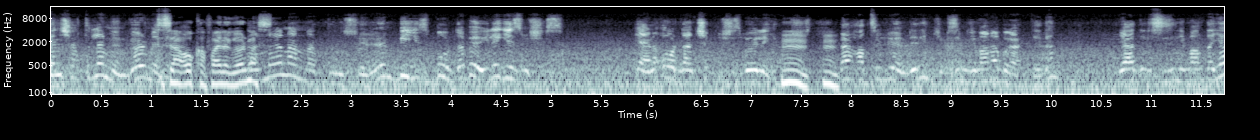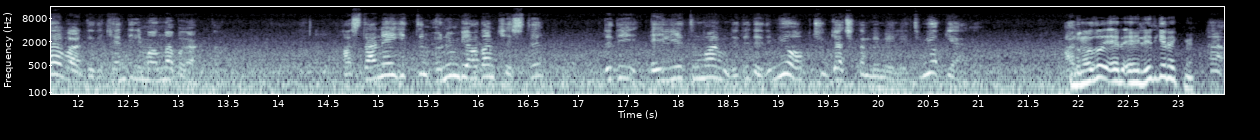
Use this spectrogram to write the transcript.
ben hiç hatırlamıyorum görmedim. Sen o kafayla görmezsin. Onların anlattığını söylüyorum. Biz burada böyle gezmişiz. Yani oradan çıkmışız böyle gitmişiz. Hı, hı. Ben hatırlıyorum dedim ki bizim limana bırak dedim. Ya dedi sizin limanda yer var dedi. Kendi limanına bıraktı. Hastaneye gittim. Önüm bir adam kesti. Dedi ehliyetin var mı dedi. Dedim yok. Çünkü gerçekten benim ehliyetim yok yani. Buna da ehliyet gerekmiyor. Ha,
